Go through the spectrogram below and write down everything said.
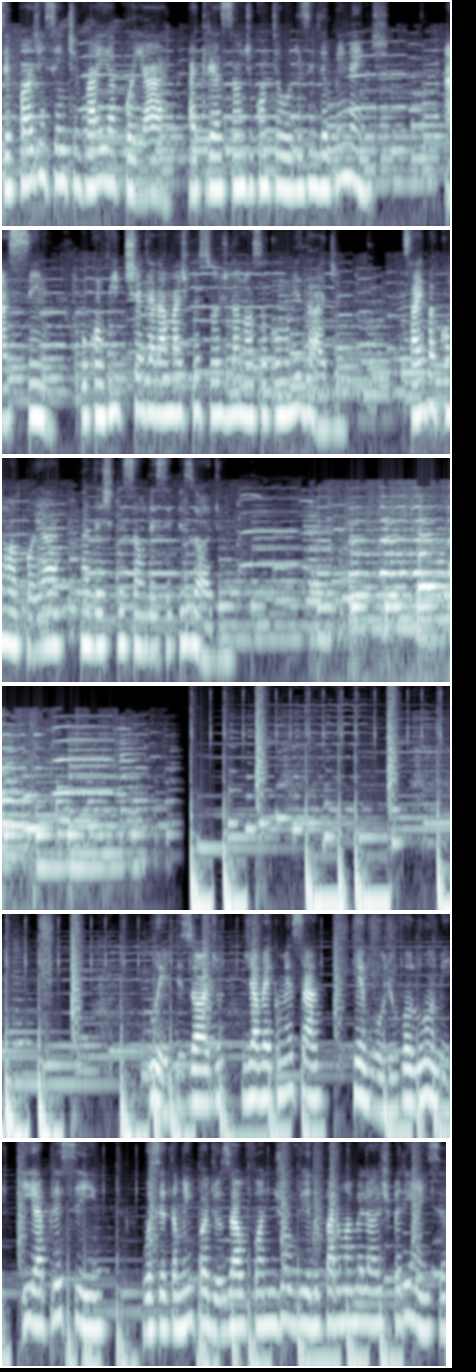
Você pode incentivar e apoiar a criação de conteúdos independentes. Assim, o convite chegará a mais pessoas da nossa comunidade. Saiba como apoiar na descrição desse episódio. O episódio já vai começar. Regule o volume e aprecie. Você também pode usar o fone de ouvido para uma melhor experiência.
